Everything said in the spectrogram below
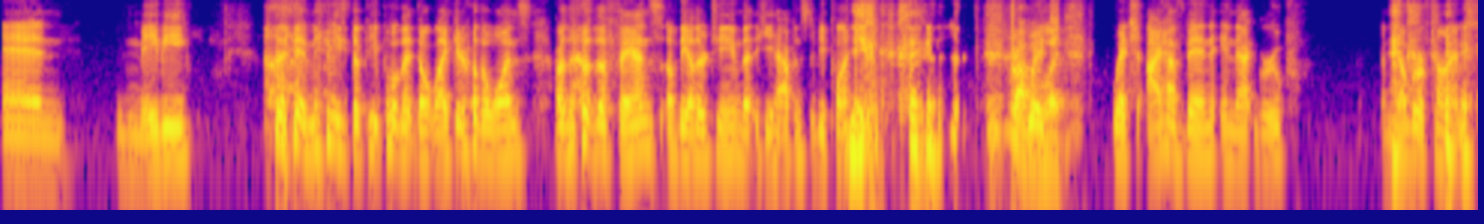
and maybe maybe the people that don't like it are the ones are the, the fans of the other team that he happens to be playing. Probably. Which- which I have been in that group a number of times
